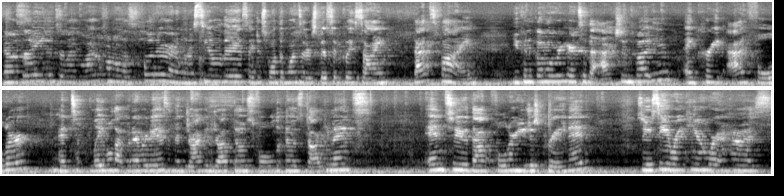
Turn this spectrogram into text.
Now, some agents are like, well, I don't want all this clutter, I don't wanna see all this, I just want the ones that are specifically assigned, That's fine. You can go over here to the action button and create add folder and label that whatever it is, and then drag and drop those fold, those documents into that folder you just created. So you see right here where it has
